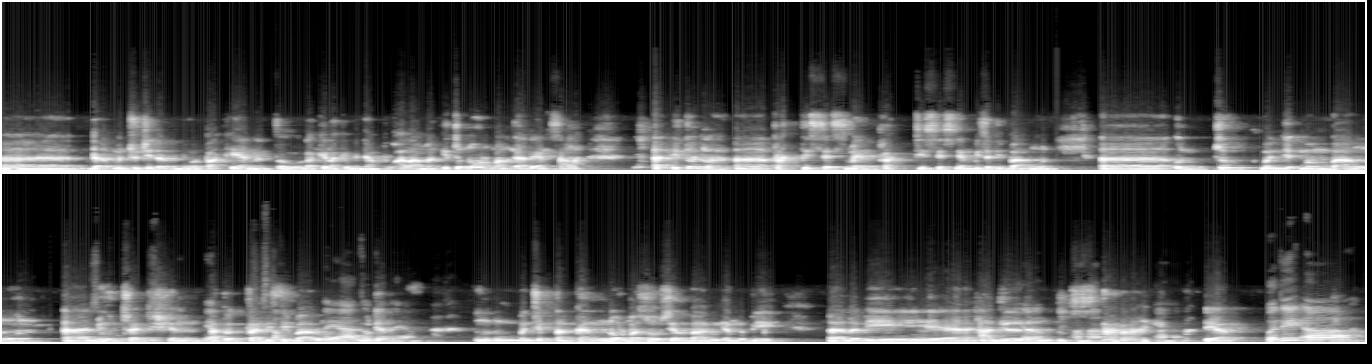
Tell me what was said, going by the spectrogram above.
uh, dan mencuci dan menjemur pakaian atau laki-laki menyapu halaman itu normal nggak ada yang salah uh, itu adalah uh, practices, main practices yang bisa dibangun uh, untuk membangun uh, new tradition ya, atau tradisi sistem, baru, ya, kemudian ya. menciptakan norma sosial baru yang lebih uh, lebih uh, adil dan setara. Uh -huh. Ya. Berarti uh,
